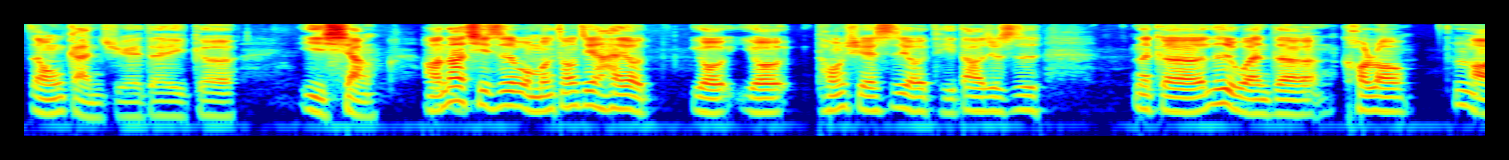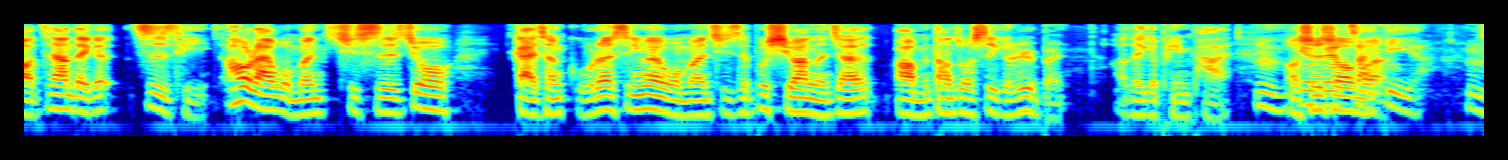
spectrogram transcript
这种感觉的一个意象，好，那其实我们中间还有有有同学是有提到，就是那个日文的 Kolo 哦这样的一个字体，后来我们其实就改成古乐，是因为我们其实不希望人家把我们当做是一个日本好的一个品牌，嗯，哦，所以说我们嗯，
